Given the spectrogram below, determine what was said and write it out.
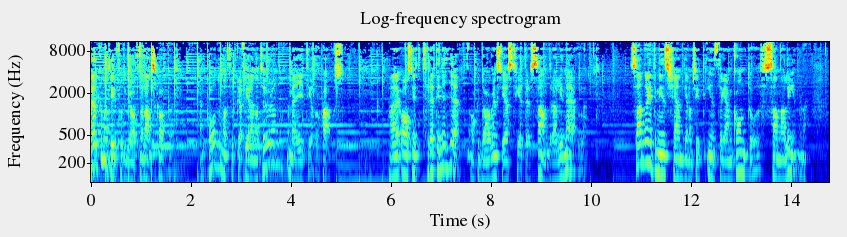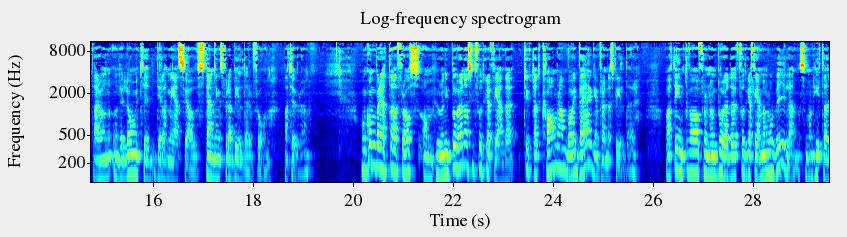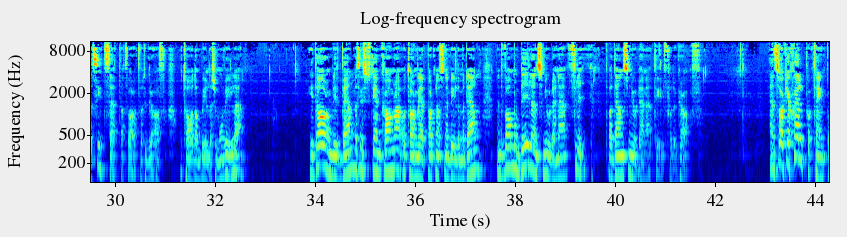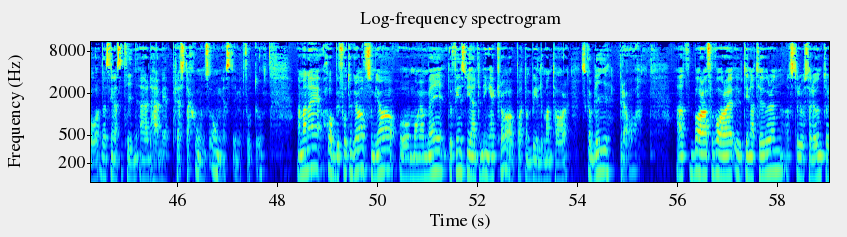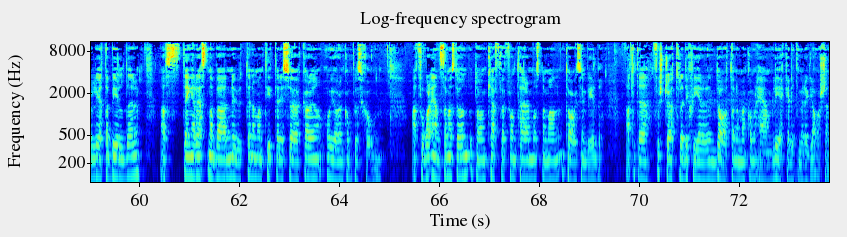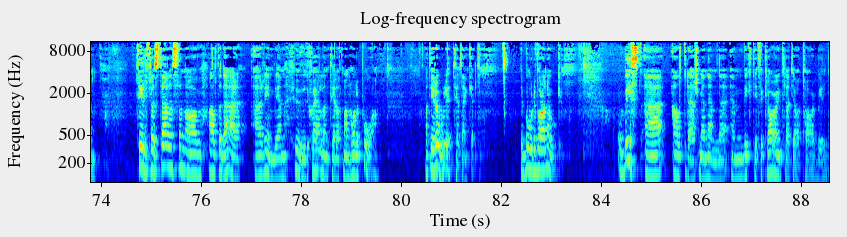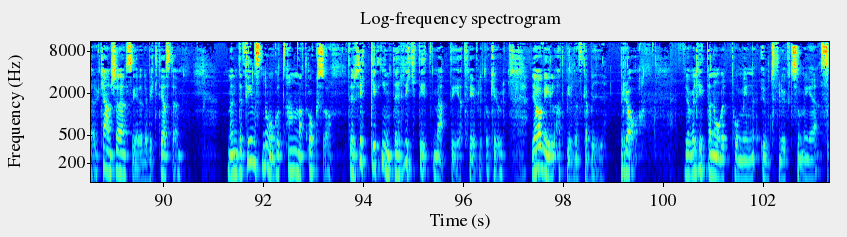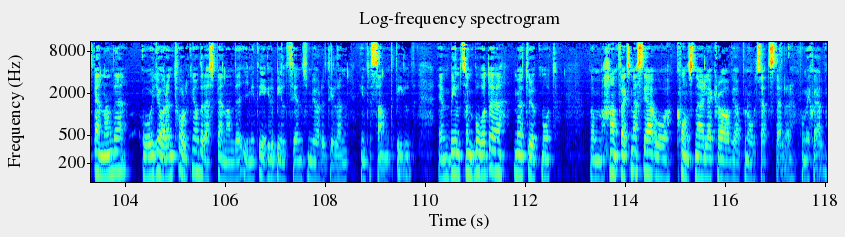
Välkommen till Fotografen och landskapet. En podd om att fotografera naturen med mig, Theodor Paus. Det här är avsnitt 39 och dagens gäst heter Sandra Linell. Sandra är inte minst känd genom sitt Instagramkonto Sanna Linn där hon under lång tid delat med sig av stämningsfulla bilder från naturen. Hon kommer berätta för oss om hur hon i början av sitt fotograferande tyckte att kameran var i vägen för hennes bilder. Och att det inte var förrän hon började fotografera med mobilen som hon hittade sitt sätt att vara fotograf och ta de bilder som hon ville. Idag har hon blivit vän med sin systemkamera och tar medparten av sina bilder med den. Men det var mobilen som gjorde henne fri. Det var den som gjorde henne till fotograf. En sak jag själv tänkt på den senaste tiden är det här med prestationsångest i mitt foto. När man är hobbyfotograf som jag och många av mig, då finns det egentligen inga krav på att de bilder man tar ska bli bra. Att bara få vara ute i naturen, att strosa runt och leta bilder, att stänga resten av världen ute när man tittar i sökaren och gör en komposition. Att få vara ensam en stund och ta en kaffe från termos när man tagit sin bild. Att lite förstrött redigera den i datorn när man kommer hem, leka lite med reglagen. Tillfredsställelsen av allt det där är rimligen huvudskälen till att man håller på. Att det är roligt helt enkelt. Det borde vara nog. Och visst är allt det där som jag nämnde en viktig förklaring till att jag tar bilder. Kanske ser det det viktigaste. Men det finns något annat också. Det räcker inte riktigt med att det är trevligt och kul. Jag vill att bilden ska bli bra. Jag vill hitta något på min utflykt som är spännande och göra en tolkning av det där spännande i mitt eget bildscen som gör det till en intressant bild. En bild som både möter upp mot de hantverksmässiga och konstnärliga krav jag på något sätt ställer på mig själv.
